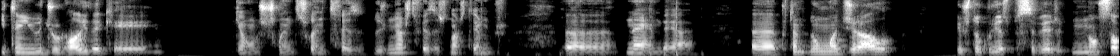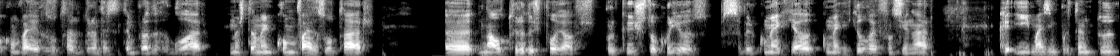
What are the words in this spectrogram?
E tem o Drew Holiday, que é, que é um excelente, excelente defesa, dos melhores defesas que nós temos uh, na NBA. Uh, portanto, de um modo geral, eu estou curioso para saber não só como vai resultar durante esta temporada regular, mas também como vai resultar uh, na altura dos playoffs, porque estou curioso para saber como é que, ela, como é que aquilo vai funcionar que, e, mais importante de tudo,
